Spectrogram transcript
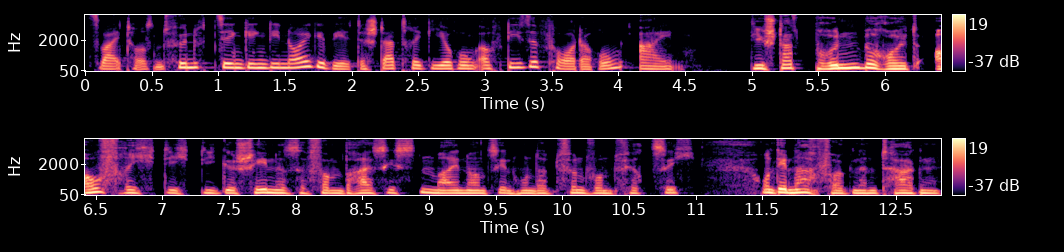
2015 ging die neu gewählte Stadtregierung auf diese Forderung ein. Die Stadt Brünn bereut aufrichtig die Geschehnisse vom 30. Mai 1945 und den nachfolgenden Tagen,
